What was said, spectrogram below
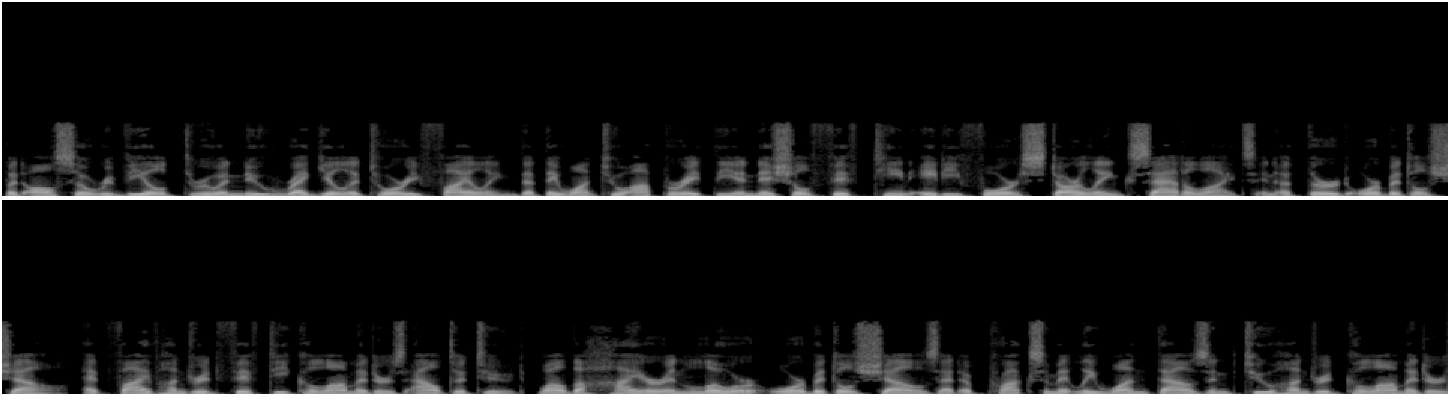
but also revealed through a new regulatory filing that they want to operate the initial 1584 Starlink satellites in a third orbital shell shell, at 550 km altitude, while the higher and lower orbital shells at approximately 1,200 km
